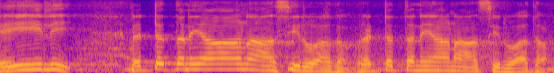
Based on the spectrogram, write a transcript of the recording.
டெய்லி ரெட்டத்தனையான ஆசீர்வாதம் ரெட்டத்தனையான ஆசீர்வாதம்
